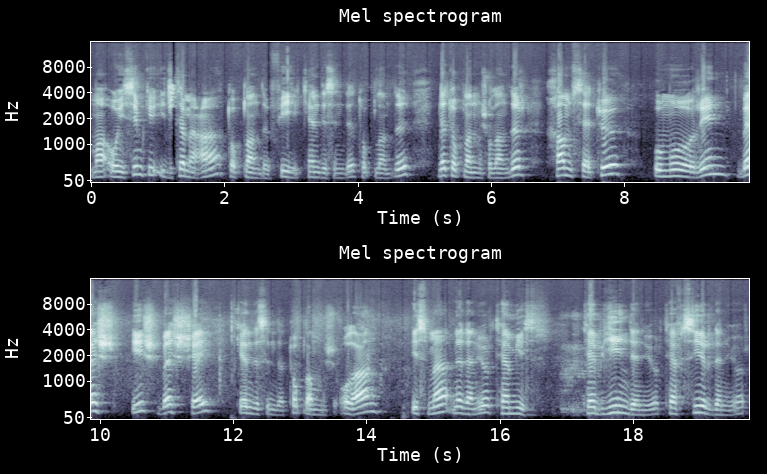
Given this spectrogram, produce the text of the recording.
Ma o isim ki ictema'a toplandı. Fihi kendisinde toplandı. Ne toplanmış olandır? Hamsetü umurin beş iş, beş şey kendisinde toplanmış olan isme ne deniyor? Temiz. Tebyin deniyor. Tefsir deniyor.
